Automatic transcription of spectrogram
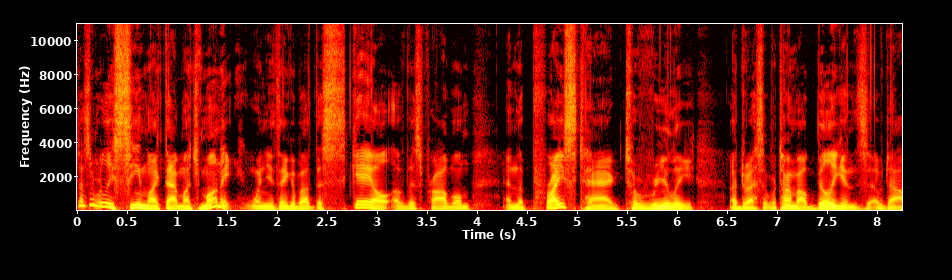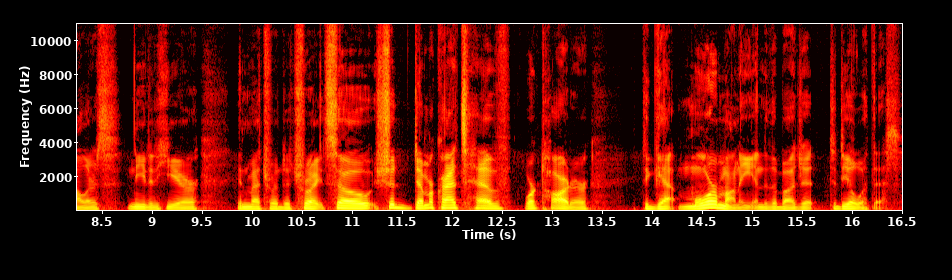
doesn't really seem like that much money when you think about the scale of this problem and the price tag to really address it. We're talking about billions of dollars needed here in Metro Detroit. So, should Democrats have worked harder to get more money into the budget to deal with this?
